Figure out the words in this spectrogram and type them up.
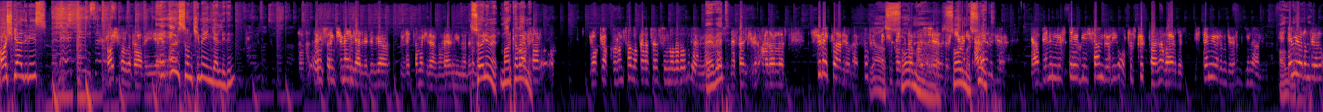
Hoş geldiniz. Hoş bulduk abi. iyi E- yayınlar. en son kimi engelledin? En son kimi engelledim ya? Reklama girer bu vermeyeyim adını. Söyleme, marka verme. Kurumsal, yok yok kurumsal operatör firmaları olur yani. Mesaj, Evet. Mesaj gibi ararlar. Sürekli arıyorlar. Ya 0850'den sorma ya, başlayarak. sorma, sürekli. Ya benim listeyi bilsem böyle 30-40 tane vardır. İstemiyorum diyorum yine arıyorlar. Allah İstemiyorum diyorum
